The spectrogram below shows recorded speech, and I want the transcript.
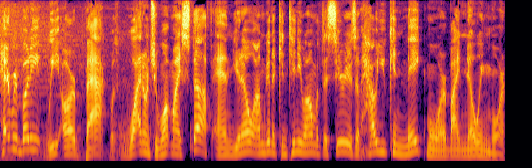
Hey, everybody, we are back with Why Don't You Want My Stuff? And, you know, I'm going to continue on with the series of how you can make more by knowing more.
